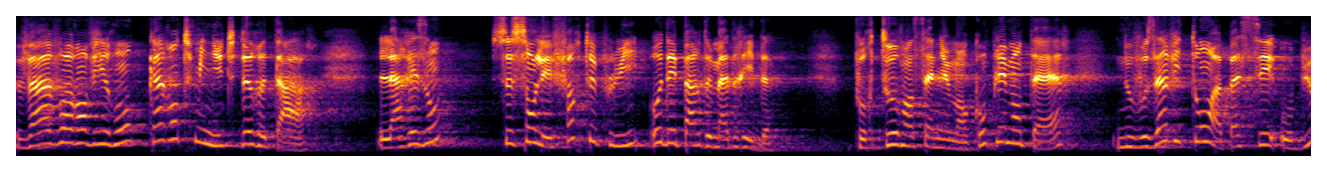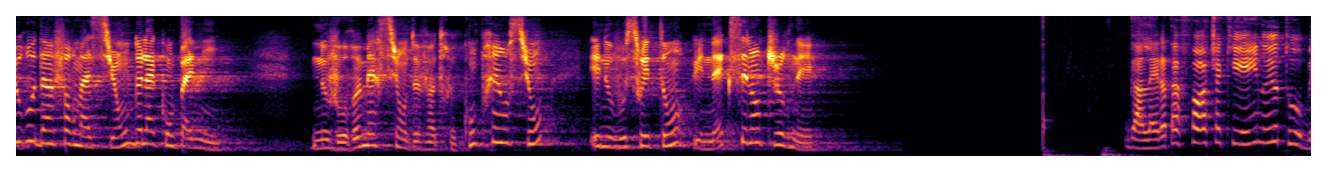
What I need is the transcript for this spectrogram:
va avoir environ 40 minutes de retard. La raison Ce sont les fortes pluies au départ de Madrid. Pour tout renseignement complémentaire, nous vous invitons à passer au bureau d'information de la compagnie. Nous vous remercions de votre compréhension et nous vous souhaitons une excellente journée. Galera tá forte aqui, hein, no YouTube.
